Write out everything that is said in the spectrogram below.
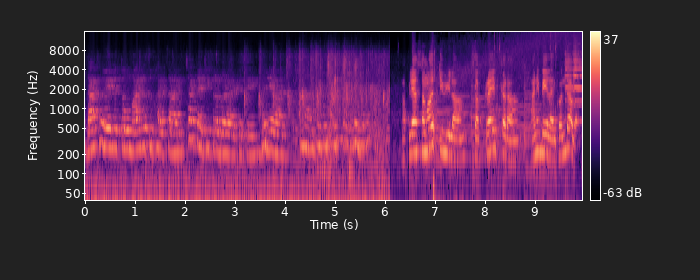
दाखवेल तो मार्ग सुखाचा इच्छा त्याची प्रबळ वाटते. धन्यवाद. आपल्या समाज टीव्हीला सबस्क्राईब करा आणि बेल ऐकून दाबा.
